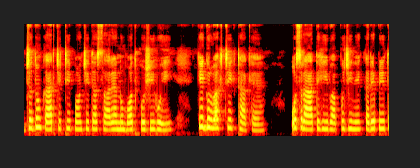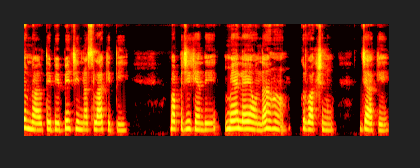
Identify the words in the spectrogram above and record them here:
ਜਦੋਂ ਘਰ ਚਿੱਠੀ ਪਹੁੰਚੀ ਤਾਂ ਸਾਰਿਆਂ ਨੂੰ ਬਹੁਤ ਖੁਸ਼ੀ ਹੋਈ ਕਿ ਗੁਰਬਖਸ਼ ਠੀਕ ਠਾਕ ਹੈ। ਉਸ ਰਾਤ ਹੀ ਬਾਪੂ ਜੀ ਨੇ ਕਰੇ ਪ੍ਰੀਤਮ ਨਾਲ ਤੇ ਬੇਬੇ ਜੀ ਨਾਲ ਸਲਾਹ ਕੀਤੀ। ਬਾਪੂ ਜੀ ਕਹਿੰਦੇ, ਮੈਂ ਲੈ ਆਉਂਦਾ ਹਾਂ ਗੁਰਬਖਸ਼ ਨੂੰ ਜਾ ਕੇ।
